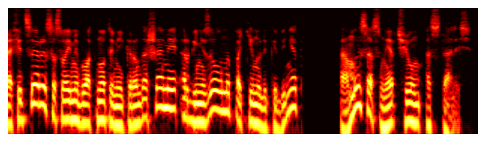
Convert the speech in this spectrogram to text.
Офицеры со своими блокнотами и карандашами организованно покинули кабинет, а мы со Смерчевым остались. —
